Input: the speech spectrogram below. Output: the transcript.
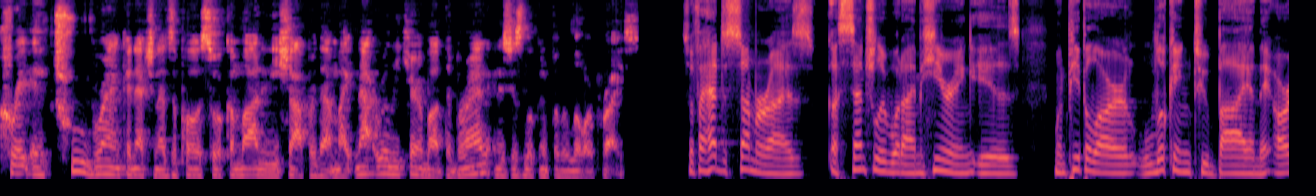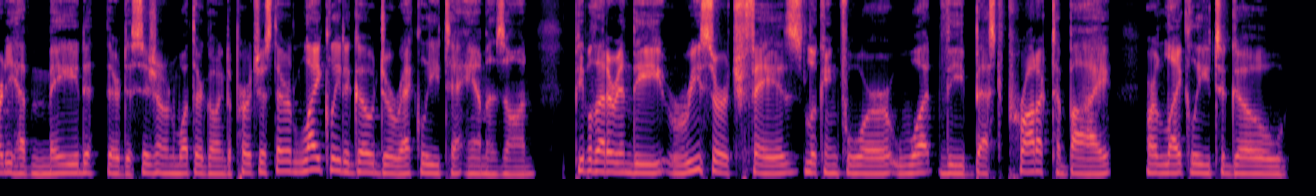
create a true brand connection as opposed to a commodity shopper that might not really care about the brand and is just looking for the lower price. So, if I had to summarize, essentially what I'm hearing is when people are looking to buy and they already have made their decision on what they're going to purchase, they're likely to go directly to Amazon. People that are in the research phase looking for what the best product to buy are likely to go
